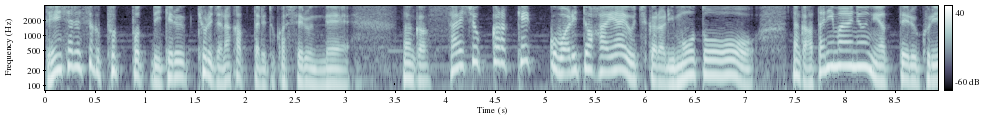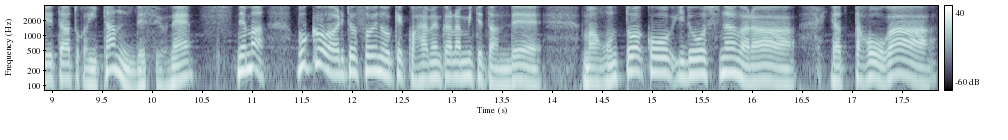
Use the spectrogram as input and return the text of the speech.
電車ですぐプッポって行ける距離じゃなかったりとかしてるんで、なんか最初から結構割と早いうちからリモートを、なんか当たり前のようにやってるクリエイターとかいたんですよね。で、まあ、僕は割とそういうのを結構早めから見てたんで、まあ本当はこう移動しながらやった方が、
